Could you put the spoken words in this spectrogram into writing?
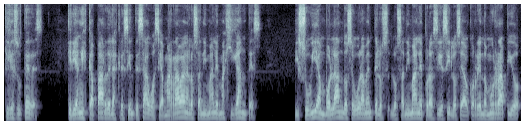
Fíjense ustedes, querían escapar de las crecientes aguas, se amarraban a los animales más gigantes y subían volando seguramente los, los animales, por así decirlo, o sea, corriendo muy rápido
